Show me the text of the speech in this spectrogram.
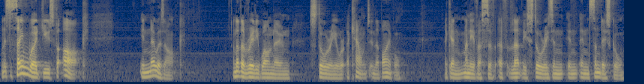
And it's the same word used for ark in Noah's ark. Another really well known story or account in the Bible. Again, many of us have, have learnt these stories in, in, in Sunday school.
